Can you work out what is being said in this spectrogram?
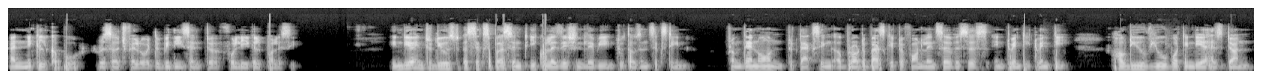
and Nikhil Kapoor, Research Fellow at the Vidhi Center for Legal Policy. India introduced a 6% equalization levy in 2016. From then on to taxing a broader basket of online services in 2020, how do you view what India has done,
